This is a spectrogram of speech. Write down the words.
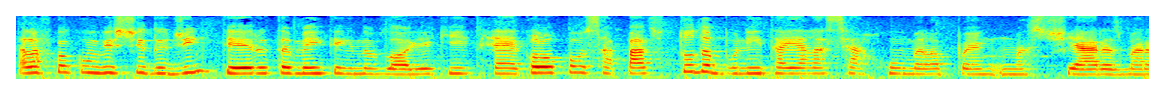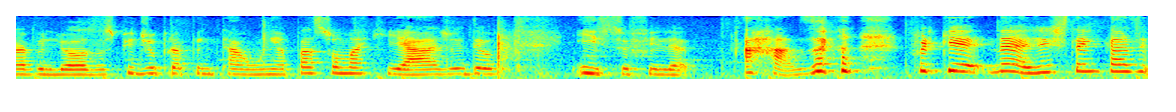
Ela ficou com o vestido o dia inteiro, também tem no vlog aqui. É, colocou o sapato toda bonita, aí ela se arruma, ela põe umas tiaras maravilhosas, pediu pra pintar unha, passou maquiagem, deu. Isso, filha, arrasa. Porque, né, a gente tá em casa,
